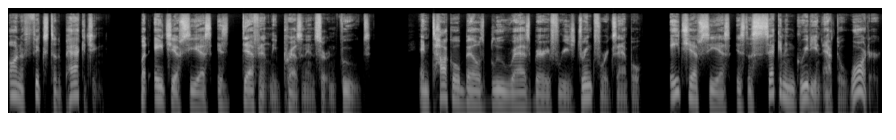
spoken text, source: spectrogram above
aren't affixed to the packaging, but HFCS is definitely present in certain foods. In Taco Bell's Blue Raspberry Freeze drink, for example, HFCS is the second ingredient after water.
